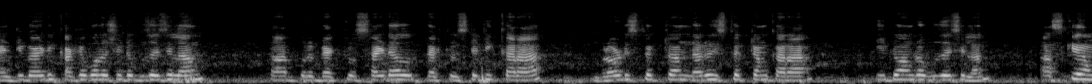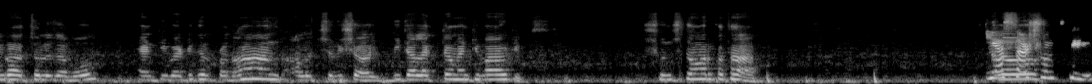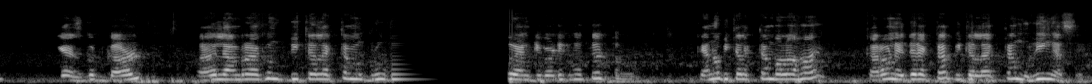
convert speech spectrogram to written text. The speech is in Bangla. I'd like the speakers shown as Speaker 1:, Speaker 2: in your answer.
Speaker 1: অ্যান্টিবায়োটিক কাকে বলে সেটা বুঝাইছিলাম। তারপরে ব্যাক্টোসাইডাল ব্যাক্টোস্টেটিক কারা ব্রড স্পেকট্রাম ন্যারো স্পেকট্রাম কারা এটাও আমরা বুঝাইছিলাম। আজকে আমরা চলে যাব অ্যান্টিবায়োটিকের প্রধান আলোচ্য বিষয় বিটা ল্যাকটাম অ্যান্টিবায়োটিক্স। শুনছো আমার কথা?
Speaker 2: ইয়েস স্যার শুনছি।
Speaker 1: ইয়েস গুড গার্ল তাহলে আমরা এখন বিটা ল্যাকটাম গ্রুপ অ্যান্টিবায়োটিক মধ্যে কেন বিটা ল্যাকটাম বলা হয়? কারণ এদের একটা বিটা ল্যাকটাম রিং আছে।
